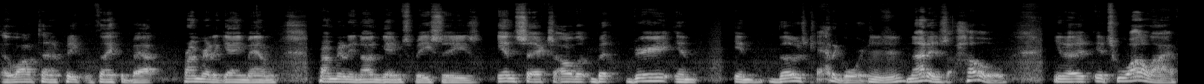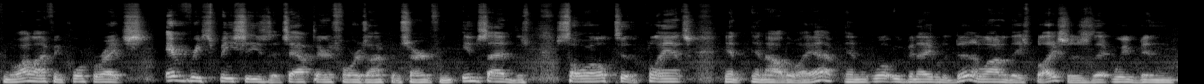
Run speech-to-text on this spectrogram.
a lot of times people think about primarily game animals, primarily non-game species, insects, all the, but very in in those categories, mm-hmm. not as a whole. You know, it, it's wildlife, and wildlife incorporates every species that's out there, as far as I'm concerned, from inside the soil to the plants and, and all the way up. And what we've been able to do in a lot of these places that we've been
